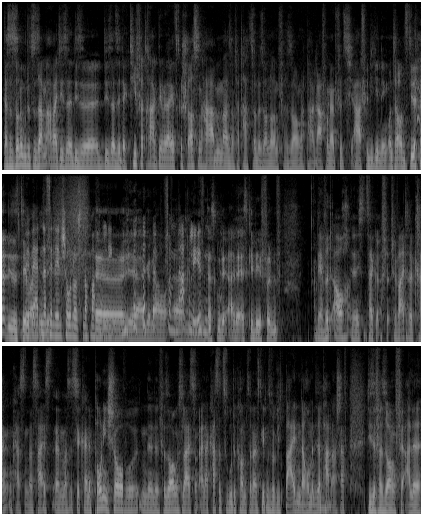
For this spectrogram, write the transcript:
das ist so eine gute Zusammenarbeit, diese, diese, dieser Selektivvertrag, den wir da jetzt geschlossen haben, also ein Vertrag zur besonderen Versorgung nach Paragraph 140a für diejenigen unter uns, die dieses Thema. Wir werden das in den Shownotes nochmal verlinken. Äh, ja, genau. Zum Nachlesen. Ähm, das gute alte SGB 5 der wird auch in der nächsten Zeit geöffnet für weitere Krankenkassen. Das heißt, ähm, das ist hier keine Pony-Show, wo eine Versorgungsleistung einer Kasse zugutekommt, sondern es geht uns wirklich beiden darum, in dieser mhm. Partnerschaft diese Versorgung für alle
